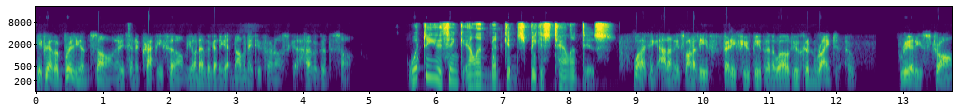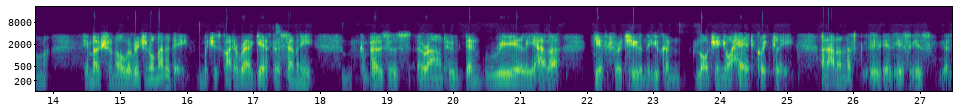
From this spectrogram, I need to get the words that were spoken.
if you have a brilliant song and it's in a crappy film, you're never going to get nominated for an Oscar, however good the song. What do you think Alan Menken's biggest talent is? Well, I think Alan is one of the very few people in the world who can write a really strong, emotional, original melody, which is quite a rare gift. There are so many um, composers around who don't really have a gift for a tune that you can lodge in your head quickly. And Alan has is is, is has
